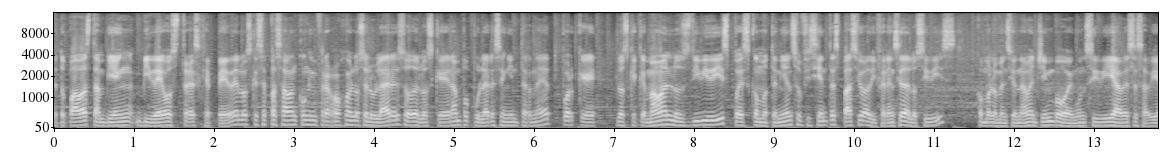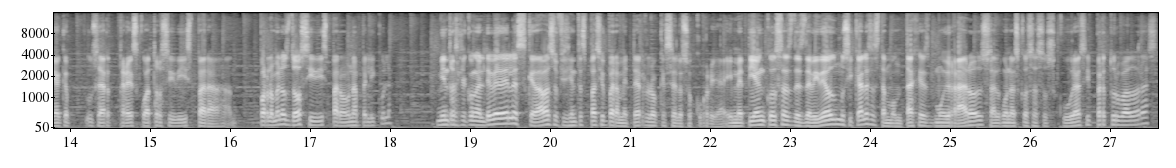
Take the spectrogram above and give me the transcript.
te topabas también videos 3GP de los que se pasaban con infrarrojo en los celulares o de los que eran populares en internet, porque los que quemaban los DVDs, pues como tenían suficiente espacio a diferencia de los CDs, como lo mencionaba Jimbo, en un CD a veces había que usar 3, 4 CDs para, por lo menos 2 CDs para una película. Mientras que con el DVD les quedaba suficiente espacio para meter lo que se les ocurría. Y metían cosas desde videos musicales hasta montajes muy raros, algunas cosas oscuras y perturbadoras.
